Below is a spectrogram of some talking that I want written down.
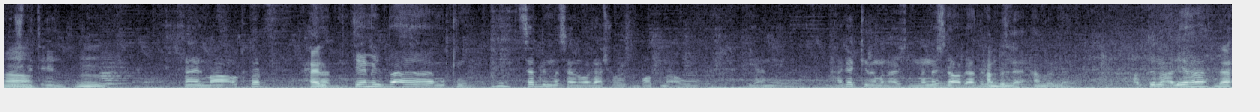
آه. مش بتقل. امم تتفاعل معاها أكتر. حلو. بتعمل بقى ممكن تسبب مثلا وجع شوية في البطن أو يعني حاجات كده مالهاش مالناش دعوة بيها دلوقتي. الحمد لله الحمد لله. حطينا عليها. ده.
